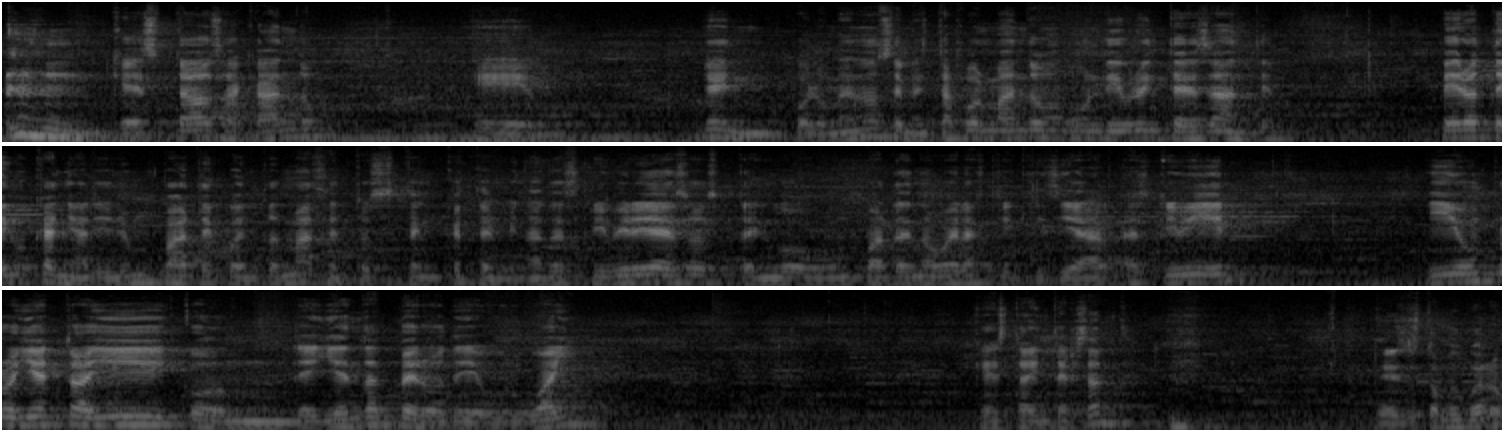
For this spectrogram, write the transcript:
que he estado sacando. Eh, bien, por lo menos se me está formando un libro interesante. Pero tengo que añadir un par de cuentos más. Entonces tengo que terminar de escribir esos. Tengo un par de novelas que quisiera escribir. Y un proyecto allí con leyendas, pero de Uruguay que está interesante. eso está muy bueno.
